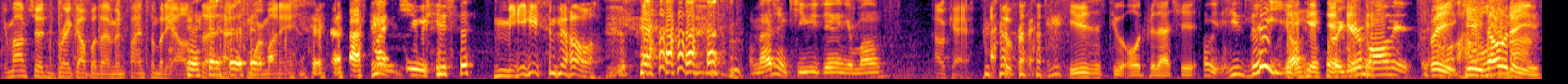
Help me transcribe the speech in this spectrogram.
Your mom should break up with him and find somebody else that has more money. Fine, Kiwiz. Me? No. Imagine Kiwiz dating your mom. Okay. he was just too old for that shit. Oh, he's very young. Bro, your mom is. Wait, How- how Kiwiz, old's how old are mom? you?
